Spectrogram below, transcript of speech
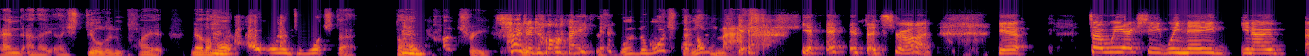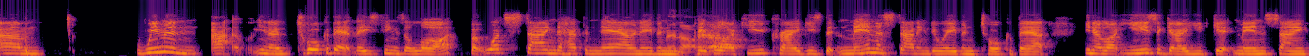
and and they, they still didn't play it. Now, the mm. whole, I wanted to watch that. The whole mm. country. So did I. wanted to watch that, not MASH. yeah, that's right. Yeah. So we actually, we need, you know, um, women, uh, you know, talk about these things a lot, but what's starting to happen now, and even people like you, Craig, is that men are starting to even talk about, you know, like years ago, you'd get men saying,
